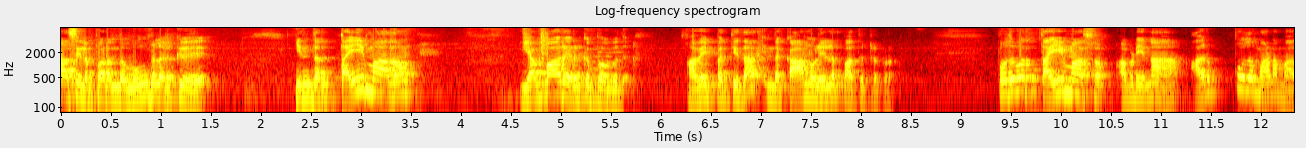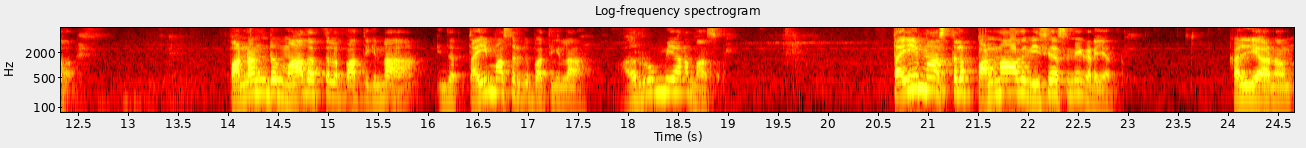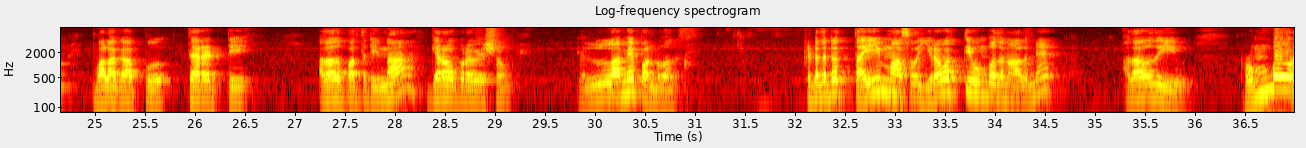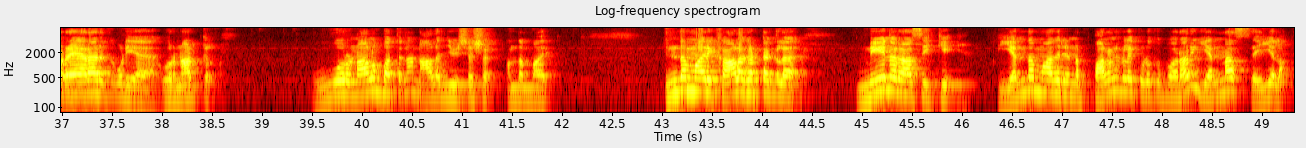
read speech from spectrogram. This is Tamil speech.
ராசியில் பிறந்த உங்களுக்கு இந்த தை மாதம் எவ்வாறு இருக்க போகுது? அதை பற்றி தான் இந்த காணொலியில் பார்த்துட்ருக்குறோம் பொதுவாக தை மாதம் அப்படின்னா அற்புதமான மாதம். பன்னெண்டு மாதத்தில் பார்த்தீங்கன்னா இந்த தை மாதம் இருக்குது பார்த்தீங்களா? அருமையான மாதம் தை மாதத்தில் பண்ணாத விசேஷமே கிடையாது. கல்யாணம் வளகாப்பு திரட்டி அதாவது பார்த்துட்டிங்கன்னா கிரவ பிரவேசம் எல்லாமே பண்ணுவாங்க. கிட்டத்தட்ட தை மாதம் இருபத்தி ஒம்பது நாளுமே அதாவது ரொம்ப ரேராக இருக்கக்கூடிய ஒரு நாட்கள். ஒவ்வொரு நாளும் பார்த்தோன்னா நாலஞ்சு விசேஷம் அந்த மாதிரி. இந்த மாதிரி காலகட்டங்களை மீன ராசிக்கு எந்த மாதிரியான பலன்களை கொடுக்க போகிறாரு என்ன செய்யலாம்?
